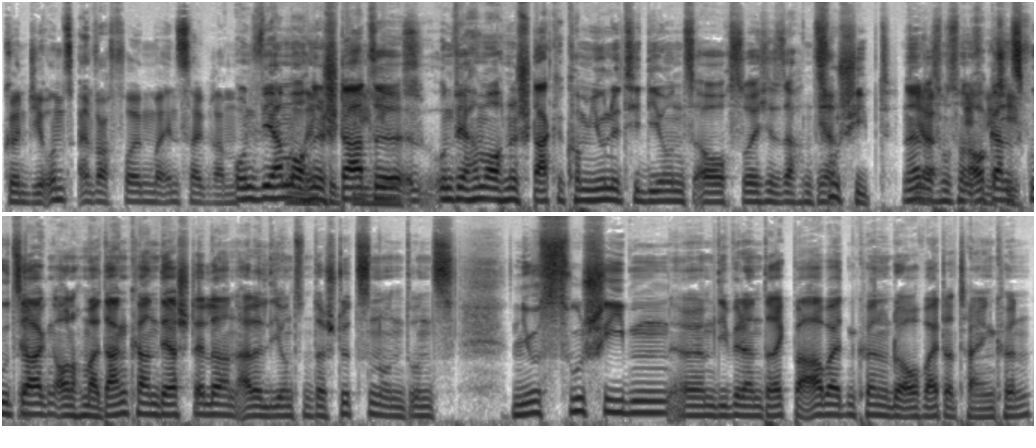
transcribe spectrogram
könnt ihr uns einfach folgen bei Instagram. Und wir haben auch eine starke und wir haben auch eine starke Community, die uns auch solche Sachen ja. zuschiebt. Ne? Ja, das muss man auch ganz gut sagen. Auch nochmal Danke an der Stelle an alle, die uns unterstützen und uns News zuschieben, ähm, die wir dann direkt bearbeiten können oder auch weiterteilen können.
